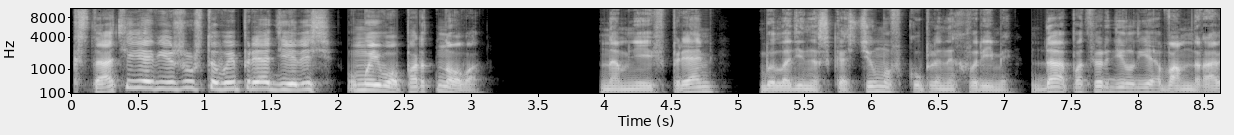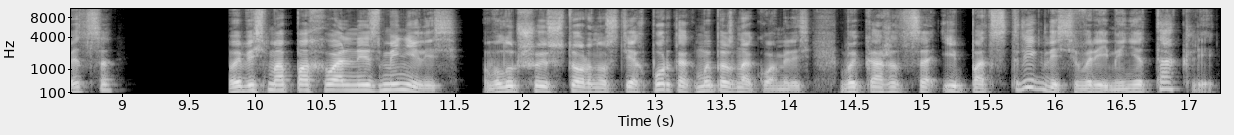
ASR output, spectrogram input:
Кстати, я вижу, что вы приоделись у моего портного». На мне и впрямь был один из костюмов, купленных в Риме. «Да», — подтвердил я, — «вам нравится?» «Вы весьма похвально изменились в лучшую сторону с тех пор, как мы познакомились. Вы, кажется, и подстриглись в Риме, не так ли?»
